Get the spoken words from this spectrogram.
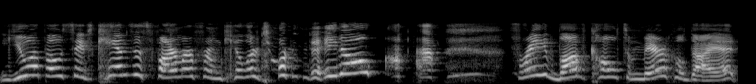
UFO saves Kansas farmer from killer tornado. Free love cult miracle diet.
